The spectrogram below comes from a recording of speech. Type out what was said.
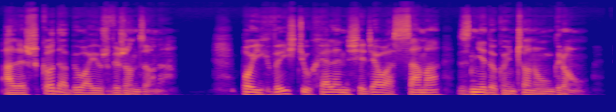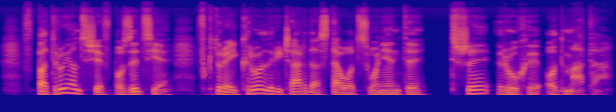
ale szkoda była już wyrządzona. Po ich wyjściu Helen siedziała sama z niedokończoną grą, wpatrując się w pozycję, w której król Richarda stał odsłonięty trzy ruchy od mata.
